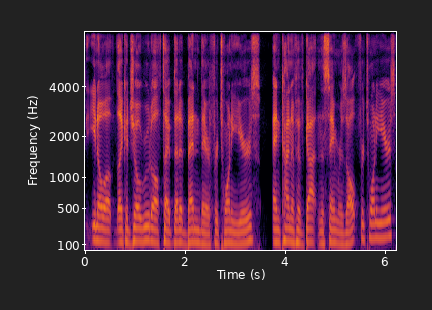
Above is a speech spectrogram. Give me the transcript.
you know uh, like a Joe Rudolph type that have been there for 20 years and kind of have gotten the same result for 20 years,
